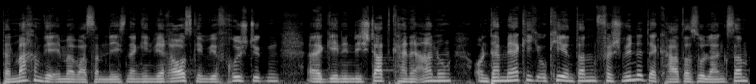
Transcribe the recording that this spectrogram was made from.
dann machen wir immer was am nächsten. Dann gehen wir raus, gehen wir frühstücken, äh, gehen in die Stadt, keine Ahnung. Und dann merke ich, okay, und dann verschwindet der Kater so langsam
